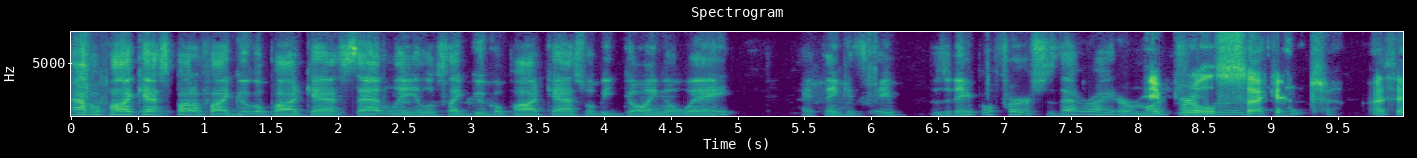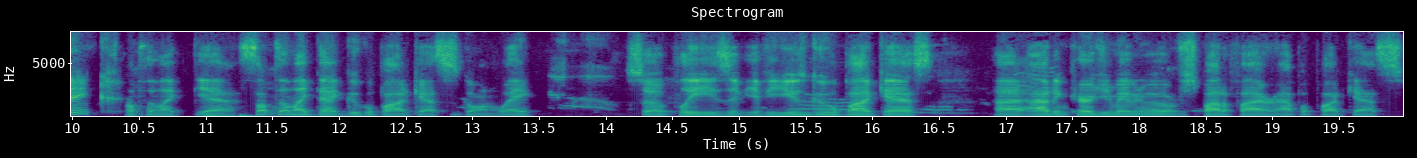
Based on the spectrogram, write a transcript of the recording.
Apple Podcast, Spotify, Google Podcast. Sadly, it looks like Google Podcast will be going away. I think it's April. Is it April first? Is that right? Or March April second, I think. something like yeah something like that google podcast is going away so please if, if you use google podcasts uh, i'd encourage you to maybe move over to spotify or apple podcasts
